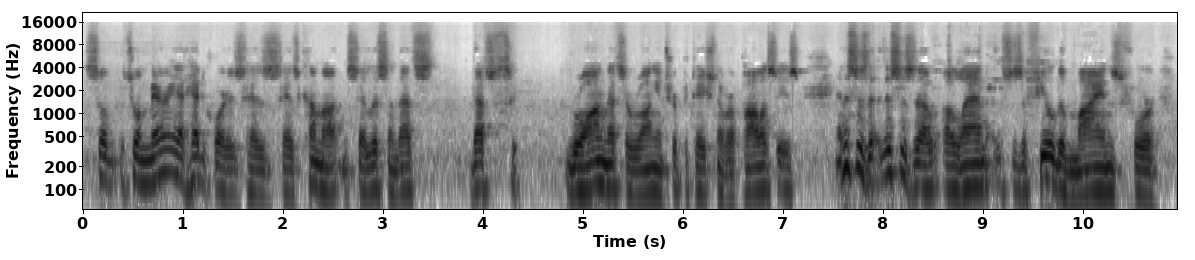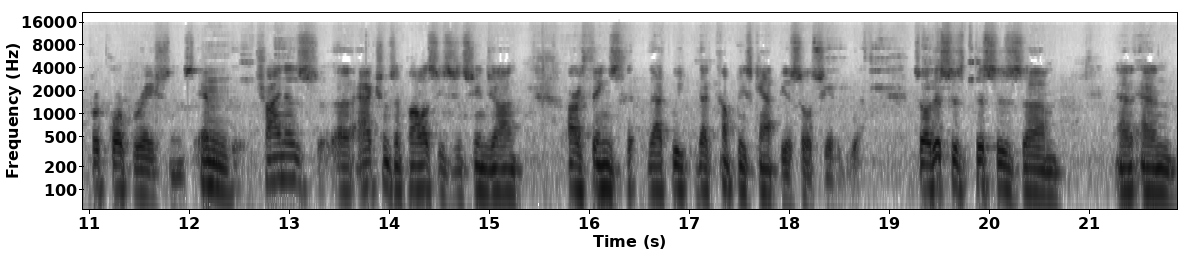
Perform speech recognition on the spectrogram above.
so so Marriott headquarters has has come out and said, listen, that's that's wrong. That's a wrong interpretation of our policies. And this is a, this is a, a land. This is a field of mines for for corporations. And mm. China's uh, actions and policies in Xinjiang are things that we that companies can't be associated with. So this is this is um, and and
